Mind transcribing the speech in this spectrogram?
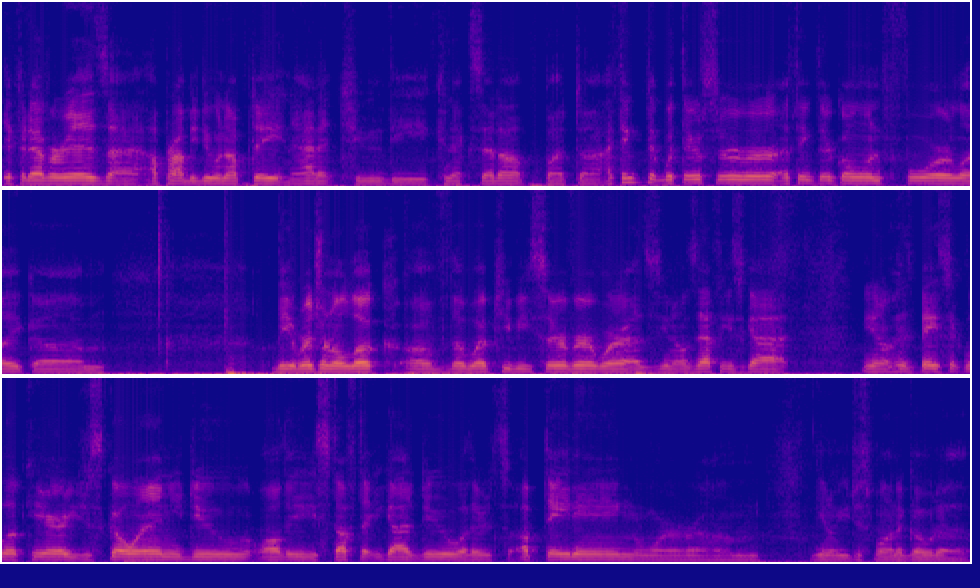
if it ever is, uh, I'll probably do an update and add it to the Connect setup. But uh, I think that with their server, I think they're going for like um, the original look of the WebTV server, whereas you know Zefie's got you know his basic look here. You just go in, you do all the stuff that you got to do, whether it's updating or um, you know you just want to go to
